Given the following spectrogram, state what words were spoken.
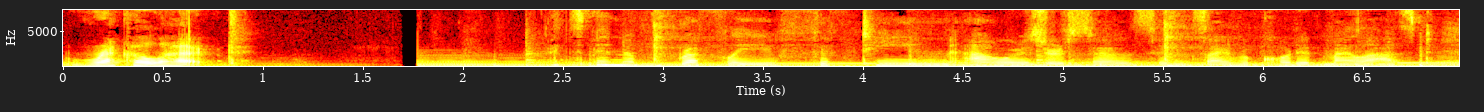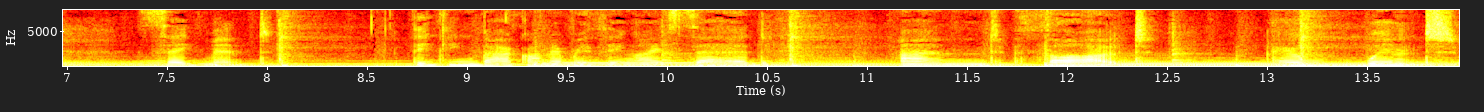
recollect. It's been roughly 15 hours or so since I recorded my last segment. Thinking back on everything I said and thought, I went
